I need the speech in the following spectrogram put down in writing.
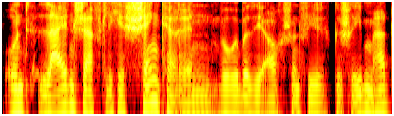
und leidenschaftliche Schenkerin, worüber sie auch schon viel geschrieben hat.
